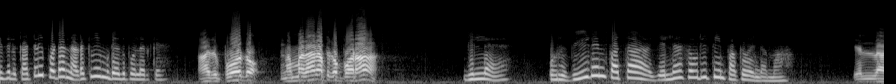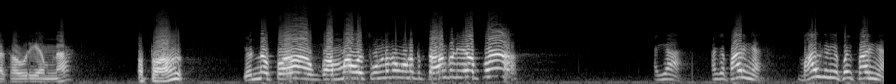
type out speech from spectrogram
இதுல கட்டில் போட்டா நடக்கவே முடியாது போல இருக்க. அது போதும். நம்ம தானே அதுக்கு போறோம். இல்ல ஒரு வீடுன்னு பார்த்தா எல்லா சௌகரியத்தையும் பார்க்க வேண்டாமா? எல்லா சௌரியம்னா? அப்பா. என்னப்பா உங்க அம்மாவை சொன்னது உனக்கு தாங்கலையாப்பா? ஐயா அங்க பாருங்க. பால்கனியை போய் பாருங்க.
